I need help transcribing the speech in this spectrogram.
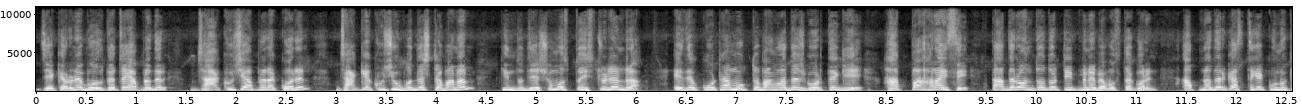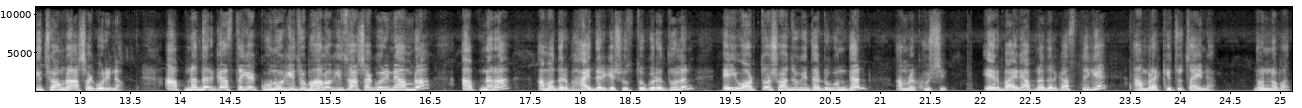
যে কারণে বলতে চাই, আপনাদের যা খুশি আপনারা করেন, যাকে খুশি উপদেশটা বানান, কিন্তু যে সমস্ত স্টুডেন্টরা এই যে কোঠামুক্ত বাংলাদেশ গড়তে গিয়ে হাত পা হারাইছে, তাদের অন্তত ট্রিটমেন্টের ব্যবস্থা করেন। আপনাদের কাছ থেকে কোনো কিছু আমরা আশা করি না। আপনাদের কাছ থেকে কোনো কিছু, ভালো কিছু আশা করি না আমরা। আপনারা আমাদের ভাইদেরকে সুস্থ করে তোলেন, এই অর্থ সহযোগিতাটুকুন দেন, আমরা খুশি। এর বাইরে আপনাদের কাছ থেকে আমরা কিছু চাই না। ধন্যবাদ।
